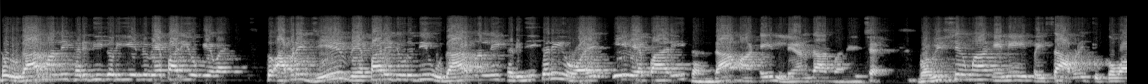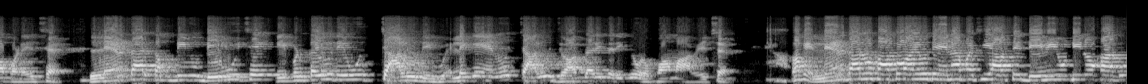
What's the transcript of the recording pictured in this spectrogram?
તો ઉધાર માલની ખરીદી કરીએ એટલે વેપારીઓ કહેવાય. તો આપણે જે વેપારી જોડેથી ઉધાર માલની ખરીદી કરી હોય, એ વેપારી ધંધા માટે લેણદાર બને છે. ભવિષ્યમાં એને પૈસા આપણે ચૂકવવા પડે છે. લેણદાર કંપનીનું દેવું છે, એ પણ કયું દેવું? ચાલુ દેવું. એટલે કે એનું ચાલુ જવાબદારી તરીકે ઓળખવામાં આવે છે. ઓકે, લેણદારનું ખાતું આવ્યું એના પછી આવશે દેવી ઊંડીનું ખાતું.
